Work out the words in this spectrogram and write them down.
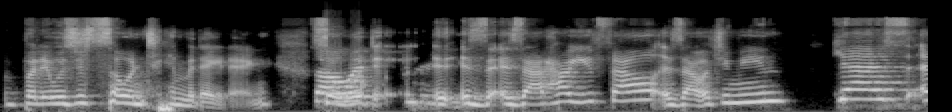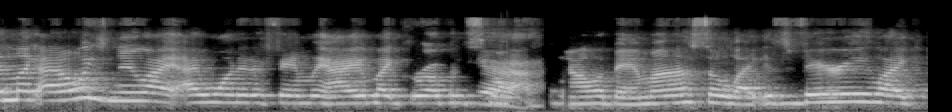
but it was just so intimidating. So, so what, is is that how you felt? Is that what you mean? Yes, and like I always knew I, I wanted a family. I like grew up in small yeah. in Alabama, so like it's very like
